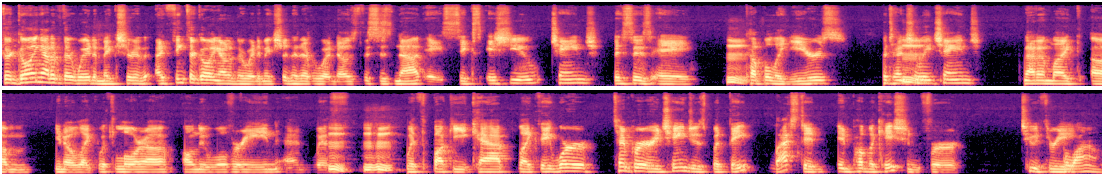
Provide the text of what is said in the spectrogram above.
they're going out of their way to make sure that I think they're going out of their way to make sure that everyone knows this is not a six issue change. This is a Hmm. couple of years potentially change. Not unlike um, you know, like with Laura, all new Wolverine, and with Mhm. with Bucky Cap, like they were temporary changes, but they lasted in publication for two, three Oh, wow.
